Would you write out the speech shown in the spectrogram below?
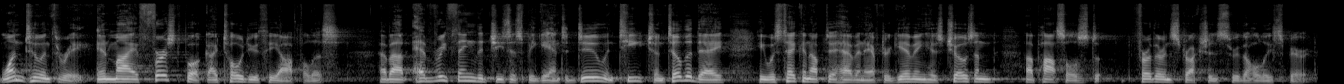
1, 2, and 3. In my first book, I told you, Theophilus, about everything that Jesus began to do and teach until the day he was taken up to heaven after giving his chosen apostles further instructions through the Holy Spirit.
